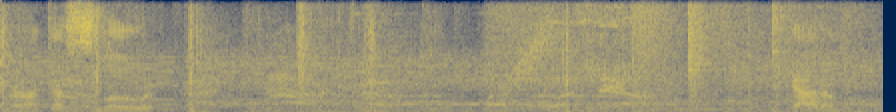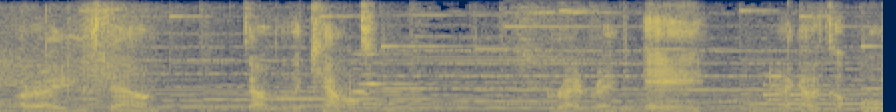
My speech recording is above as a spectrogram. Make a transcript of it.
Alright, I got slowed. Got him. Alright, he's down. Down for the count. Alright, rank A. I got a couple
